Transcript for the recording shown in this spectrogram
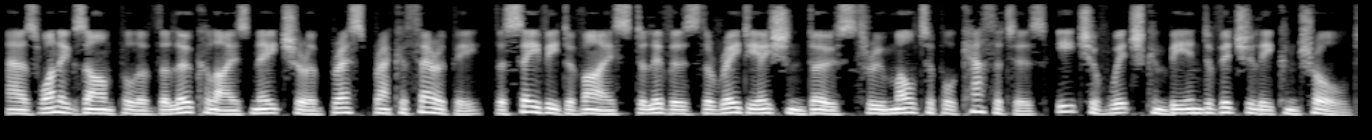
As one example of the localized nature of breast brachytherapy, the SAVI device delivers the radiation dose through multiple catheters, each of which can be individually controlled.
